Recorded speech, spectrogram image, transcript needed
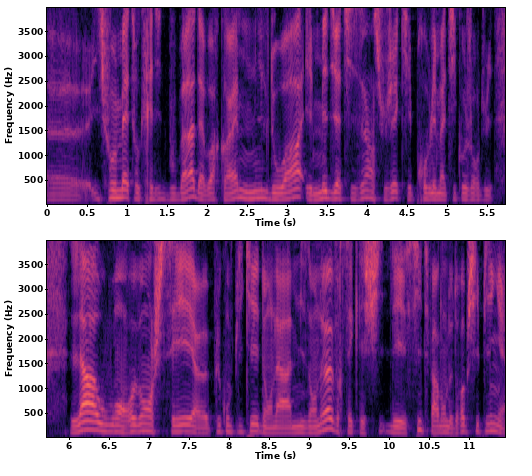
euh, il faut mettre au crédit de Booba d'avoir quand même mis le doigt et médiatiser un sujet qui est problématique aujourd'hui. Là où, en revanche, c'est plus compliqué dans la mise en œuvre, c'est que les, les, sites pardon, de dropshipping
